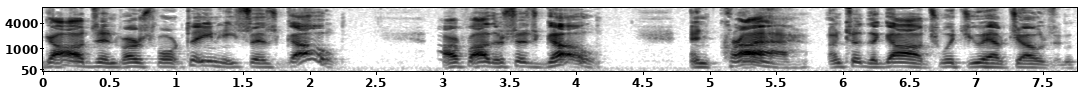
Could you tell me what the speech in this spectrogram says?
gods in verse 14 he says go our father says go and cry unto the gods which you have chosen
